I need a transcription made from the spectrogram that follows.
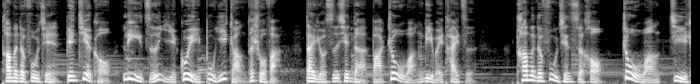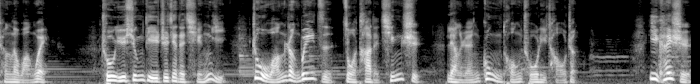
他们的父亲便借口“立子以贵，不以长”的说法，带有私心的把纣王立为太子。他们的父亲死后，纣王继承了王位。出于兄弟之间的情谊，纣王让微子做他的亲事，两人共同处理朝政。一开始，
